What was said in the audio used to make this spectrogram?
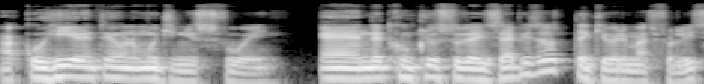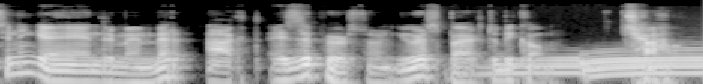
a coherent and homogeneous way. And that concludes today's episode. Thank you very much for listening and remember, act as the person you aspire to become. Ciao!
